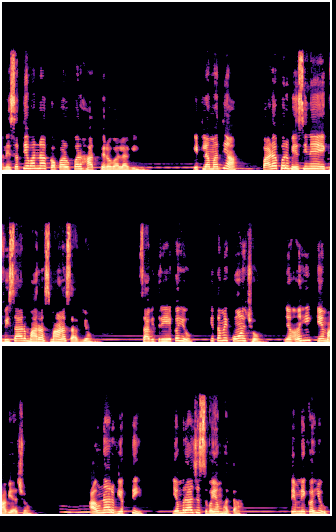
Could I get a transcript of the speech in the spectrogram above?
અને સત્યવાનના કપાળ ઉપર હાથ ફેરવવા લાગી. એટલામાં ત્યાં પાડા પર બેસીને એક વિશાળ માણસ માણસ આવ્યો. સાવિત્રીએ કહ્યું કે, તમે કોણ છો? ને અહીં કેમ આવ્યા છો? આવનાર વ્યક્તિ યમરાજ સ્વયં હતા. તેમણે કહ્યું,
